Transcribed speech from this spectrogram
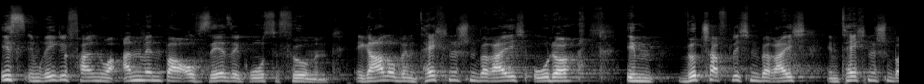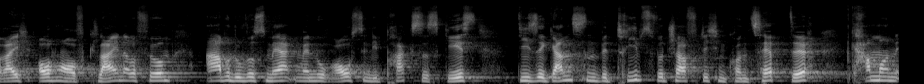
ist im Regelfall nur anwendbar auf sehr, sehr große Firmen. Egal ob im technischen Bereich oder im wirtschaftlichen Bereich, im technischen Bereich auch noch auf kleinere Firmen. Aber du wirst merken, wenn du raus in die Praxis gehst, diese ganzen betriebswirtschaftlichen Konzepte kann man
